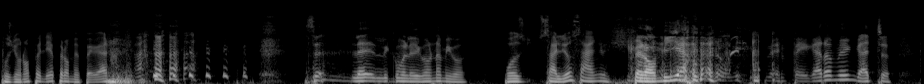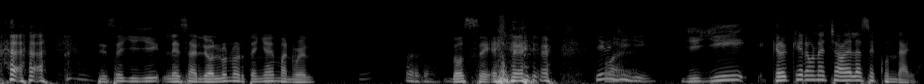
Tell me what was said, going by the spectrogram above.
Pues yo no peleé, pero me pegaron. Se- le- le- como le digo a un amigo, pues salió sangre, pero mía. me pegaron bien gacho. Dice Gigi, le salió lo norteño de Manuel. No sé. ¿Quién Bueno. es Gigi? Gigi, creo que era una chava de la secundaria.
